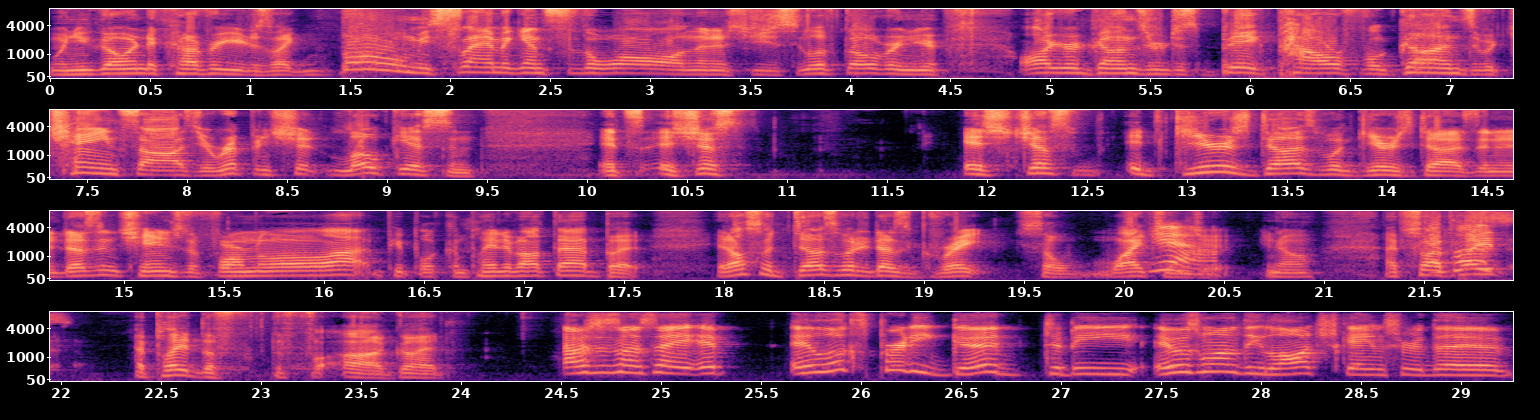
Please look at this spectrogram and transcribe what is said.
when you go into cover, you're just like boom, you slam against the wall, and then it's, you just lift over, and your all your guns are just big, powerful guns with chainsaws. You're ripping shit locusts, and it's it's just it's just it Gears does what Gears does, and it doesn't change the formula a lot. People complain about that, but it also does what it does great. So why change Yeah. it? You know. I, so I played plus- I played the the uh go ahead. I was just gonna say it. It looks pretty good to be. It was one of the launch games for the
